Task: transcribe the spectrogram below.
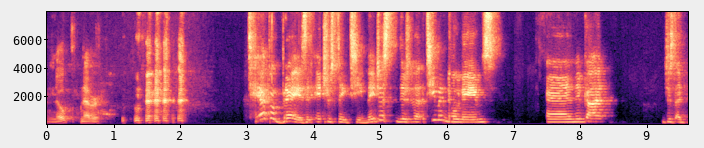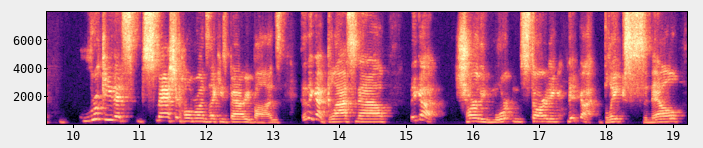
Nope, never. Tampa Bay is an interesting team. They just there's a team of no names, and they've got just a rookie that's smashing home runs like he's Barry Bonds. Then they got Glasnow. They got Charlie Morton starting. They've got Blake Snell.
